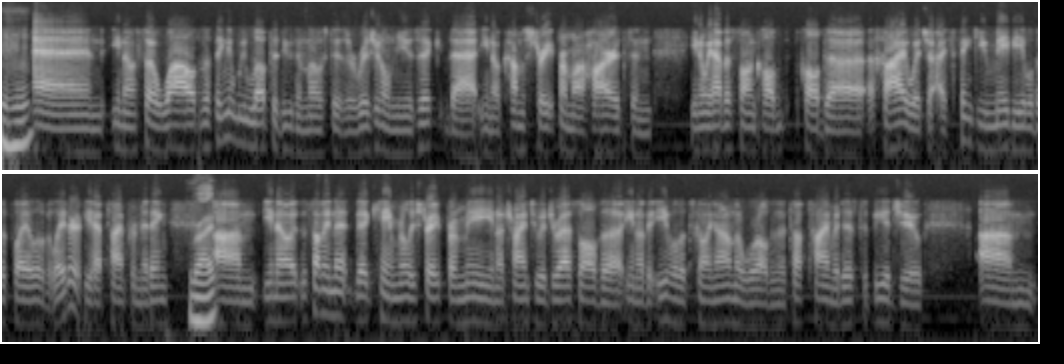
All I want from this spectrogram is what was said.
Mm-hmm. And you know, so while the thing that we love to do the most is original music that you know comes straight from our hearts, and you know, we have a song called called uh, Chai, which I think you may be able to play a little bit later if you have time permitting. Right. Um, you know, it's something that that came really straight from me. You know, trying to address all the you know the evil that's going on in the world and the tough time it is to be a Jew. Um,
